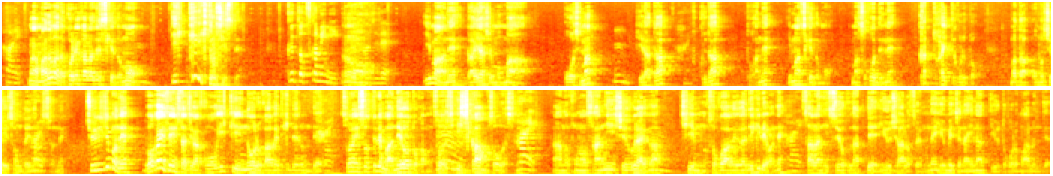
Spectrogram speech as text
はい。まあ、まだまだこれからですけども、一気に来てほしいですね。ぐっとつかみにい感じで。今はね外野手もまあ大島、うん。平田、福田とかねいますけども、まあ、そこでねガッと入ってくるとまた面白い存在になるんですよね、中日もね若い選手たちがこう一気に能力を上げてきてるんで、はい。それに沿ってればネオとかもそうだし、石川もそうだしね、はい。あのこの3人衆ぐらいがチームの底上げができればね、はい。さらに強くなって優勝争いもね夢じゃないなっていうところもあるんで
